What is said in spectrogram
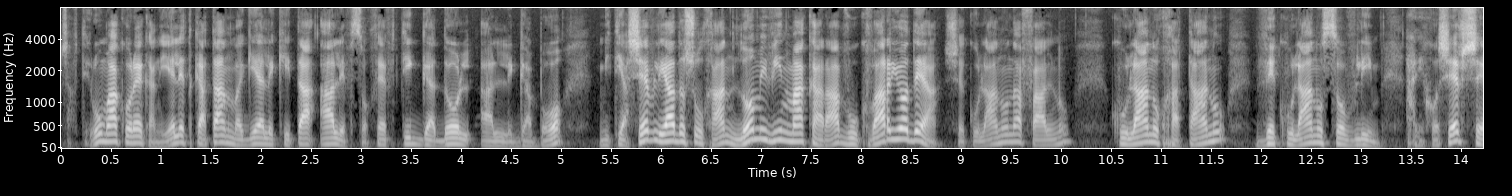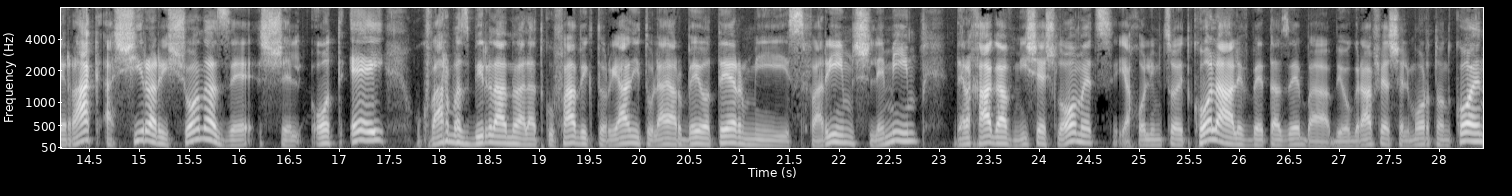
עכשיו תראו מה קורה כאן, ילד קטן מגיע לכיתה א', סוחב תיק גדול על גבו, מתיישב ליד השולחן, לא מבין מה קרה, והוא כבר יודע שכולנו נפלנו, כולנו חטאנו וכולנו סובלים. אני חושב שרק השיר הראשון הזה של אות A, הוא כבר מסביר לנו על התקופה הוויקטוריאנית אולי הרבה יותר מספרים שלמים. דרך אגב, מי שיש לו אומץ יכול למצוא את כל האלף-בית הזה בביוגרפיה של מורטון כהן.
